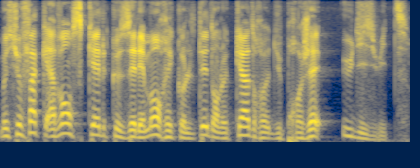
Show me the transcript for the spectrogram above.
M. Fack avance quelques éléments récoltés dans le cadre du projet U18.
